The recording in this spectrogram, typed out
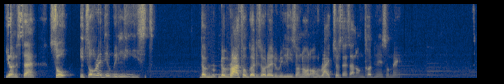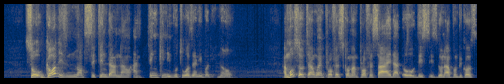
You understand? So it's already released. The, the wrath of God is already released on all unrighteousness and ungodliness of men. So God is not sitting down now and thinking evil towards anybody. No. And most of the time, when prophets come and prophesy that, oh, this is going to happen because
